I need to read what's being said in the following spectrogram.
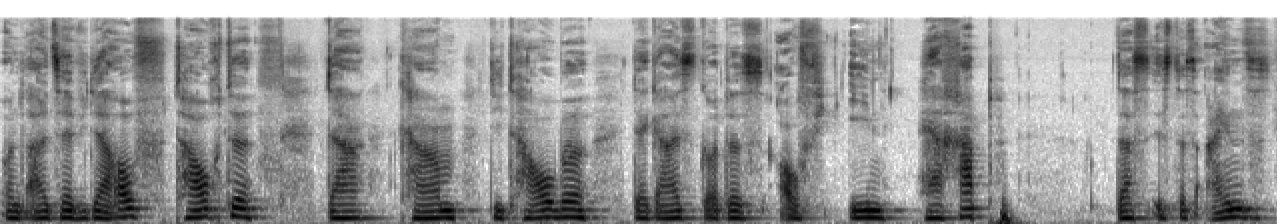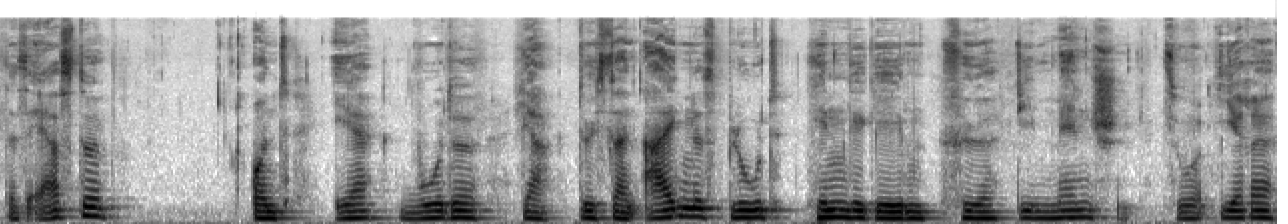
Und als er wieder auftauchte, da kam die Taube, der Geist Gottes, auf ihn herab. Das ist das, eins, das Erste. Und er wurde ja durch sein eigenes Blut hingegeben für die Menschen, zu ihrer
